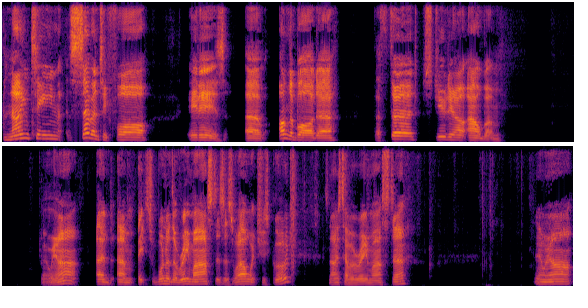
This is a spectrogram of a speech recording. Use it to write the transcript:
1974, it is um, on the border the third studio album. There we are. And um, it's one of the remasters as well, which is good. It's nice to have a remaster. There we are.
